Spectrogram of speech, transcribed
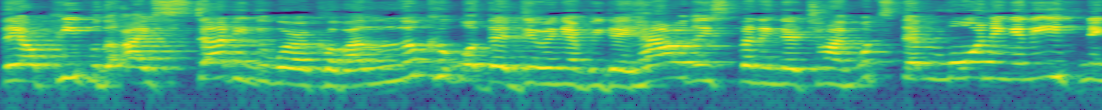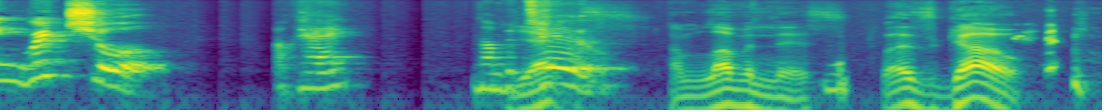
They are people that I study the work of. I look at what they're doing every day. How are they spending their time? What's their morning and evening ritual? Okay. Number yes. two. I'm loving this. Let's go.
